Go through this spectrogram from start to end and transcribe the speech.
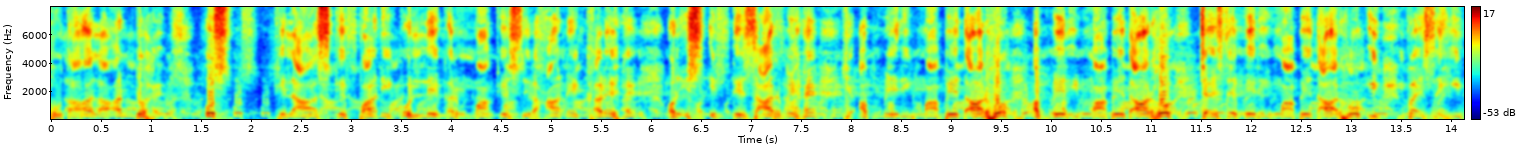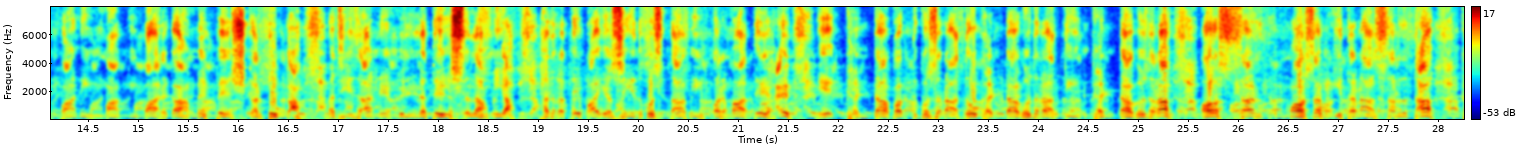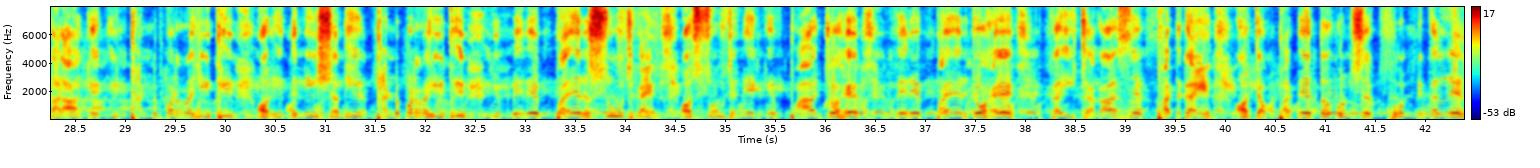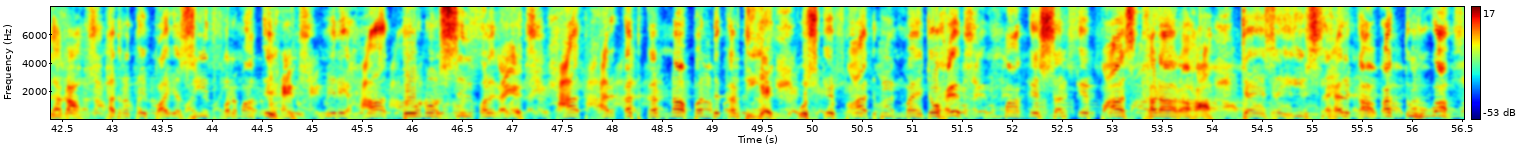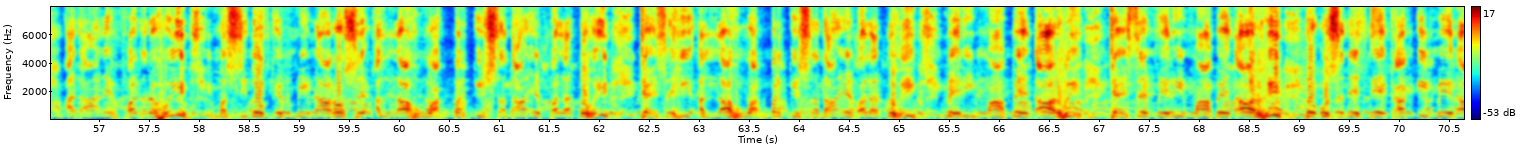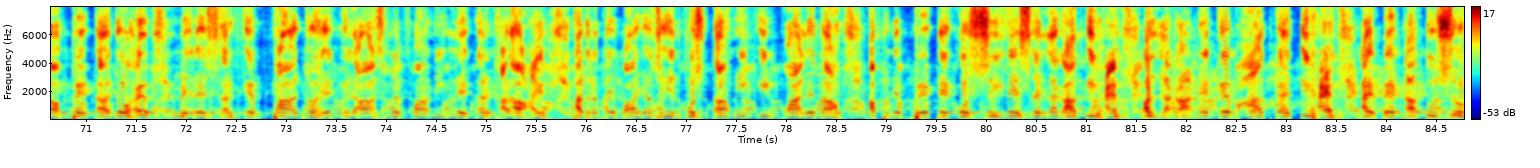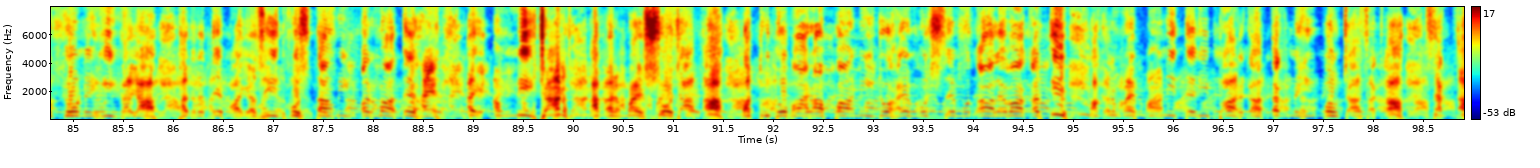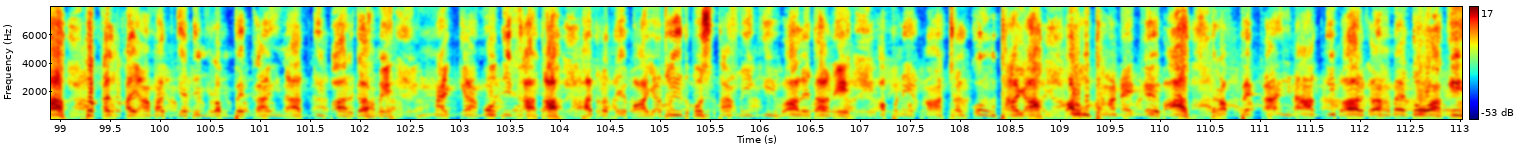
अन जो है। उस गिलास के पानी को लेकर माँ के सिरहाने खड़े हैं और इस इंतज़ार में हैं कि अब मेरी माँ बेदार हो, अब मेरी माँ बेदार हो, जैसे मेरी माँ बेदार होगी, वैसे ही पानी माँ की बारगाह में पेश कर दूँगा। अजीजा ने मिल्लत इस्लामिया, हज़रत बायजीद मुस्तामी फरमाते हैं, एक घंटा वक्त गुजरा, दो घंटा गुजरा, तीन घंटा गुजरा, और सर्द मौसम इतना सर्द था, कड़ाके की ठंड पड़ रही थी, और इतनी शदीद ठंड पड़ रही थी कि मेरे पैर सूज गए, और सूजने के बाद जो है, मेरे पैर जो है कई जगह से फट गए और जब फटे तो उनसे खून निकलने लगा। हज़रत बायजीद फरमाते हैं, मेरे हाथ दोनों सिल पड़ गए, हाथ हरकत करना बंद कर दिए। उसके बाद भी मैं जो है माँ के सर के पास खड़ा रहा। जैसे ही शहर का वक्त हुआ, अदान फजर हुई, मस्जिदों के मीनारों से अल्लाह अकबर की सदाएँ बुलंद हुई। जैसे ही अल्लाह अकबर की सदाएँ बुलंद हुई, मेरी माँ बेदार हुई। जैसे मेरी माँ बेदार हुई तो उसने देखा कि मेरा बेटा जो है, मेरे सर के पास जो है गिलास में पानी लेकर खड़ा है। हज़रत बायजीद मुस्तामी की वालिदा अपने बेटे को सीने से लगाती है और लगाने के बाद कहती है, अरे बेटा, तू सो क्यों नहीं गया? हज़रत बायजीद मुस्तामी फरमाते हैं, अरे अम्मी जान, अगर मैं सो जाता और तू दोबारा पानी जो है मुझसे मुतालबा करती, अगर मैं पानी तेरी बारगाह तक नहीं पहुँचा सका, सकता। तो कल कयामत के दिन रब कायनात की बारगाह में मैं क्या मुँह दिखाता? हज़रत बायजीद मुस्तामी की वालिदा ने अपने आंचल को उठाया और उठाने के बाद रब कायनात की बारगाह में दुआ की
